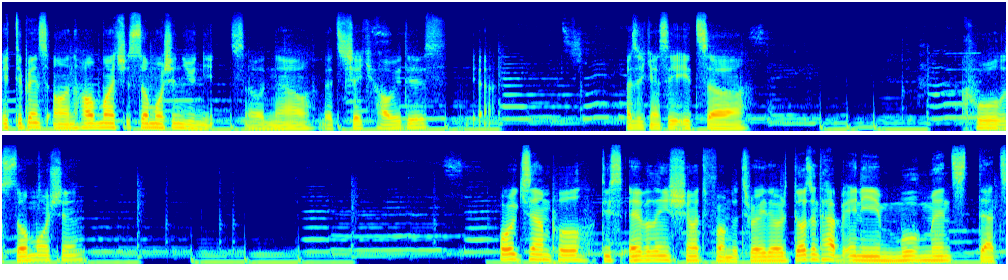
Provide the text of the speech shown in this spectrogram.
It depends on how much slow motion you need. So now let's check how it is. Yeah. As you can see it's a cool slow motion For example, this Evelynn shot from the trailer doesn't have any movements that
